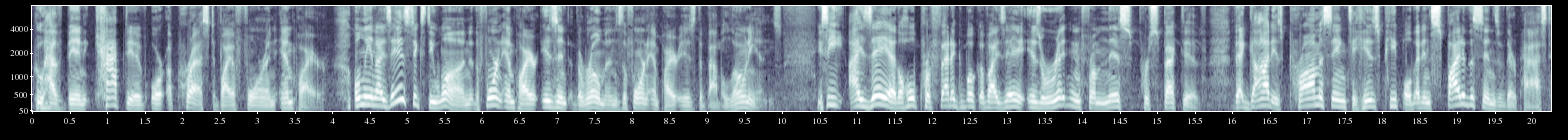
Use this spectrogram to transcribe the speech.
who have been captive or oppressed by a foreign empire. Only in Isaiah 61, the foreign empire isn't the Romans, the foreign empire is the Babylonians. You see, Isaiah, the whole prophetic book of Isaiah, is written from this perspective that God is promising to his people that in spite of the sins of their past,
